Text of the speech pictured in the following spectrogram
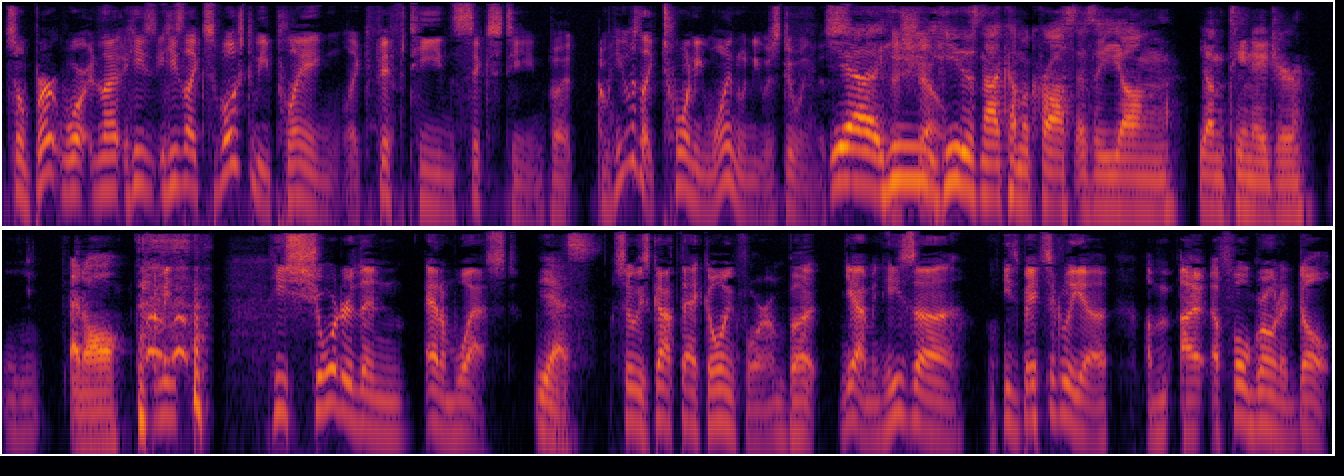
So Burt Ward, he's he's like supposed to be playing like 15, 16, but I mean he was like 21 when he was doing this. Yeah, this he show. he does not come across as a young young teenager Mhm. at all. I mean, he's shorter than Adam West. yes. so he's got that going for him. But yeah, I mean, he's uh he's basically a a, a full grown adult.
